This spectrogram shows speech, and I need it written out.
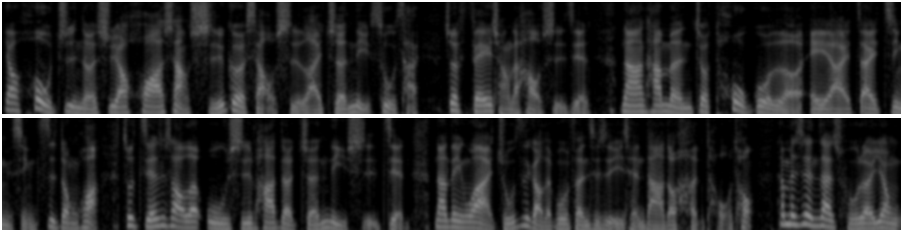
要后置呢，需要花上十个小时来整理素材。这非常的耗时间，那他们就透过了 AI 在进行自动化，就减少了五十趴的整理时间。那另外逐字稿的部分，其实以前大家都很头痛，他们现在除了用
